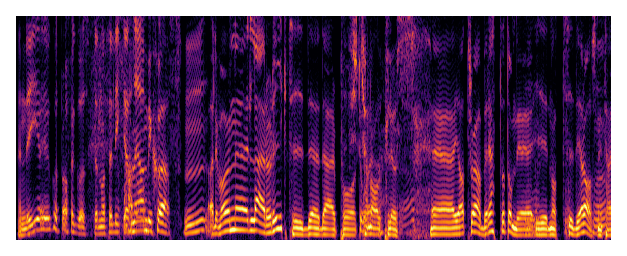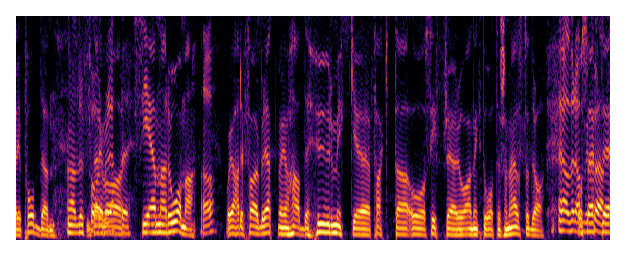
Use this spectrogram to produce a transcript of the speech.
men det har ju gått bra för Gusten. Och så lika Han är så- ambitiös. Ja, det var en eh, lärorik tid eh, där på Förstår Kanal jag. Plus. Eh, Jag tror jag har berättat om det i något tidigare avsnitt här i podden. Han hade Där det förberett var. Siena Roma. Ja. Och jag hade förberett mig och hade hur mycket fakta och siffror och anekdoter som helst att dra. Och så, efter,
